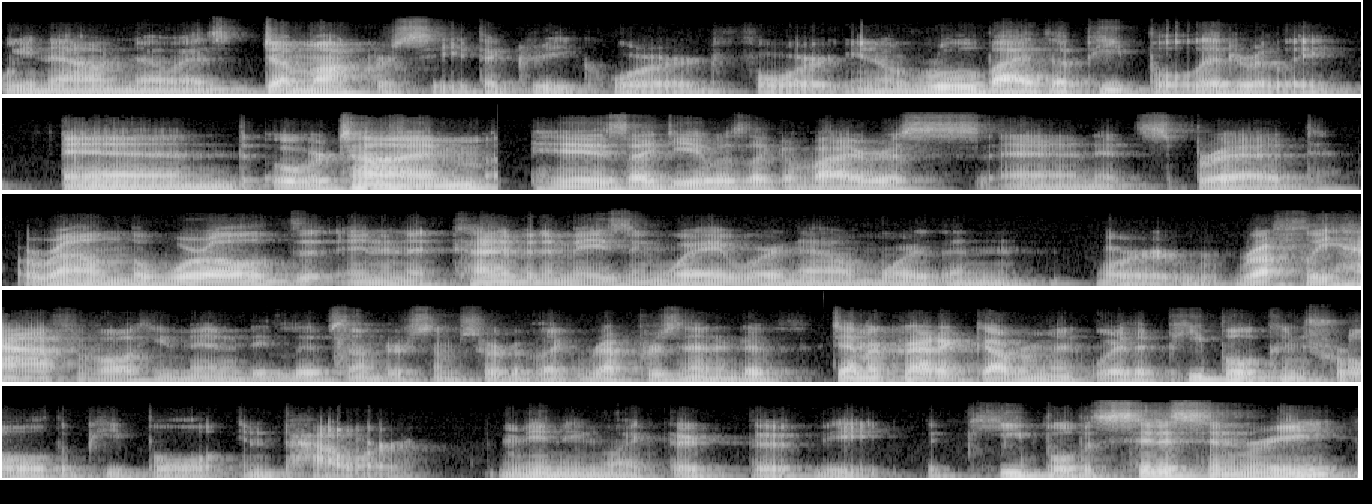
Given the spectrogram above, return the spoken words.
we now know as democracy, the Greek word for, you know, rule by the people, literally. And over time, his idea was like a virus and it spread around the world in kind of an amazing way where now more than or roughly half of all humanity lives under some sort of like representative democratic government where the people control the people in power meaning like the, the, the, the people, the citizenry,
